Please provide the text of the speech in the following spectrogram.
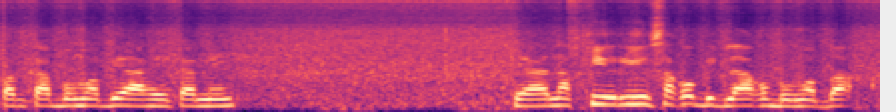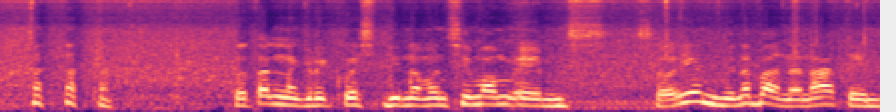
pagka bumabiyahe kami. Kaya na-curious ako, bigla ako bumaba. Total, nag-request din naman si Ma'am Ems. So, ayan, binaba na natin.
